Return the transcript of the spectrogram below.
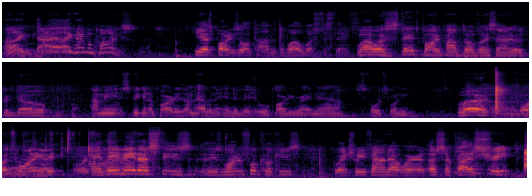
I like I like having parties. He has parties all the time at the Wild West Estates. Well, was a stage party popped off last Saturday. It was pretty dope. I mean, speaking of parties, I'm having an individual party right now. It's 420. Word. 420, and they made us these these wonderful cookies, which we found out were a surprise treat. we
